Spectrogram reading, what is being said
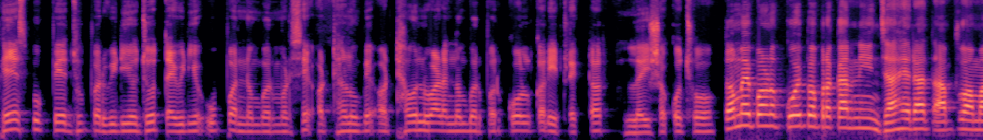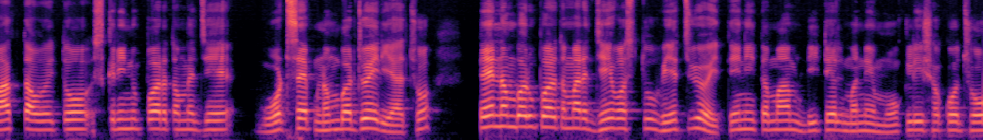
ફેસબુક પેજ ઉપર વીડિયો જોતા વીડિયો ઉપર નંબર મળશે અઠ્ઠાણું બે અઠ્ઠાવન વાળા નંબર પર કોલ કરી ટ્રેક્ટર લઈ શકો છો. તમે પણ કોઈ પણ પ્રકારની જાહેરાત આપવા માંગતા હોય તો સ્ક્રીન ઉપર તમે જે વોટ્સએપ નંબર જોઈ રહ્યા છો, તે નંબર ઉપર તમારે જે વસ્તુ વેચવી હોય તેની તમામ ડિટેલ મને મોકલી શકો છો.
